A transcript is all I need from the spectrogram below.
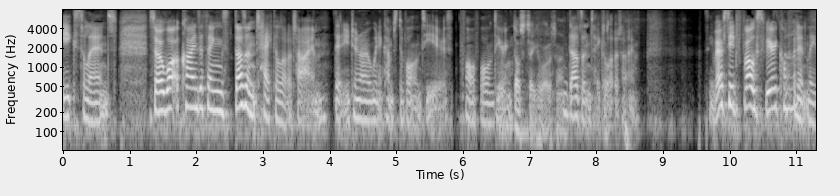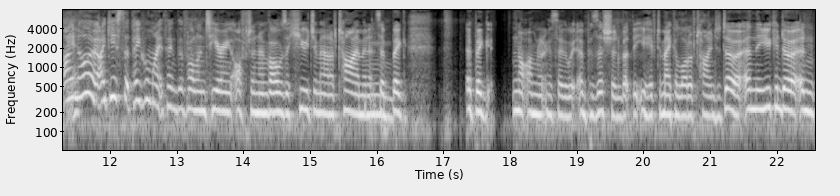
Excellent. So, what kinds of things doesn't take a lot of time that you do know when it comes to volunteers for volunteering? Does take a lot of time. Doesn't take a lot of time. Both said false very confidently. There. I know. I guess that people might think that volunteering often involves a huge amount of time, and it's a mm. big, a big. Not I'm not going to say the word imposition, but that you have to make a lot of time to do it, and that you can do it in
